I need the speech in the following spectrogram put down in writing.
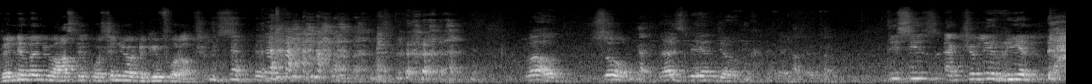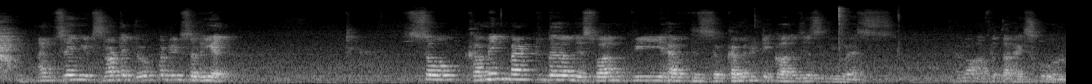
Whenever you ask a question, you have to give four options. Wow, So, that's real joke. this is actually real. I'm saying it's not a joke, but it's real. So, coming back to the this one, we have this uh, community colleges in the US. You know, after the high school,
